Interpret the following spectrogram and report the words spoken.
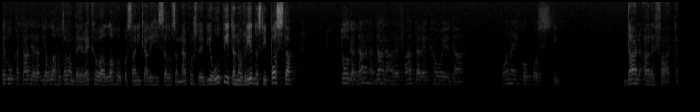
Ebu Katade radijallahu talan da je rekao Allahu poslanik alihi sallam nakon što je bio upitan o vrijednosti posta toga dana, dana Arefata, rekao je da onaj ko posti dan Arefata,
